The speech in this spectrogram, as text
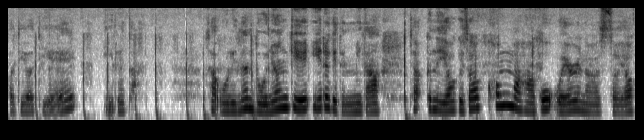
어디 어디에 이르다. 자, 우리는 노년기에 이르게 됩니다. 자, 근데 여기서 콤마하고 where 나왔어요.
